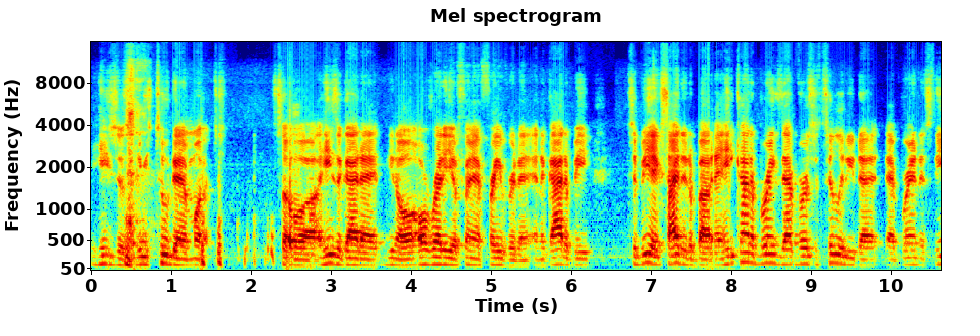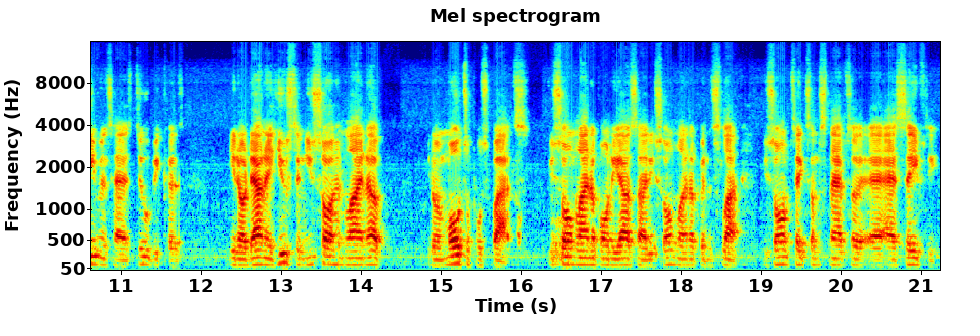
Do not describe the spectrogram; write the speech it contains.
he's just he's too damn much." So uh, he's a guy that you know already a fan favorite and, and a guy to be to be excited about. And he kind of brings that versatility that that Brandon Stephens has too, because you know down in Houston, you saw him line up, you know, in multiple spots. You saw him line up on the outside. You saw him line up in the slot. You saw him take some snaps at, at safety.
